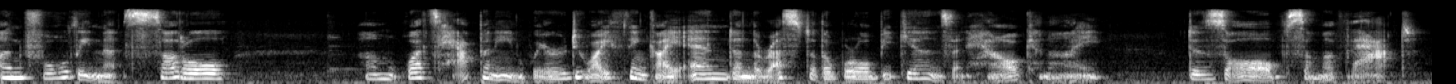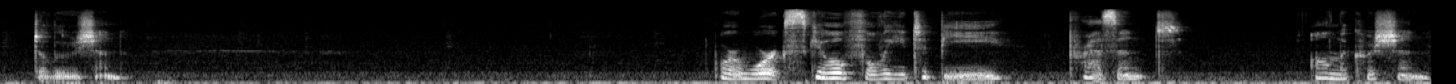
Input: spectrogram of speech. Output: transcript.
unfolding, that subtle um, what's happening? Where do I think I end and the rest of the world begins? And how can I dissolve some of that delusion? Or work skillfully to be present on the cushion.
